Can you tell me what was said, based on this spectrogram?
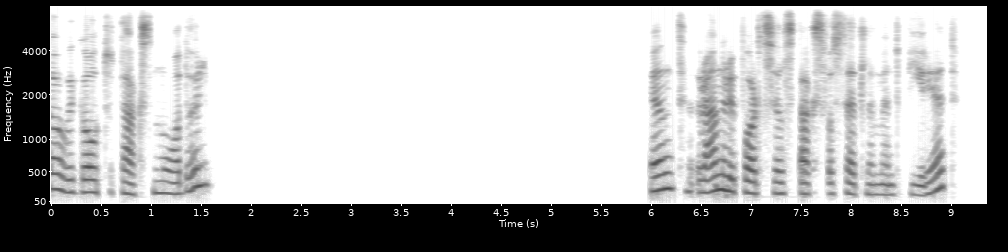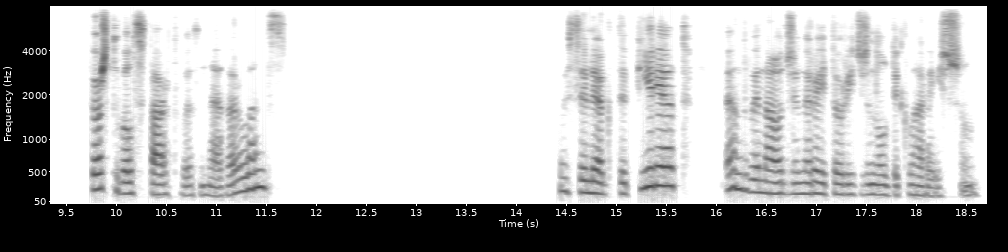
So we go to tax module. And run report sales tax for settlement period. First, we'll start with Netherlands. We select the period and we now generate original declaration.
